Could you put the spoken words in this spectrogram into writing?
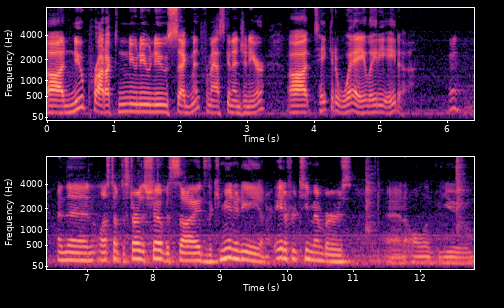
uh, new product, new, new, new segment from Ask an Engineer. Uh, take it away, Lady Ada. Okay. And then last up to start the show, besides the community and our Adafruit team members and all of you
